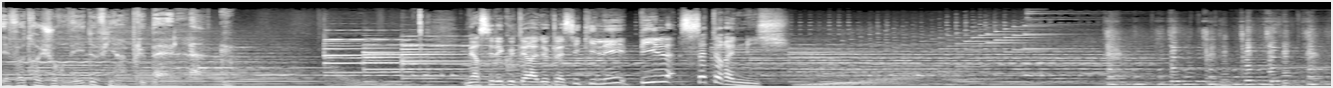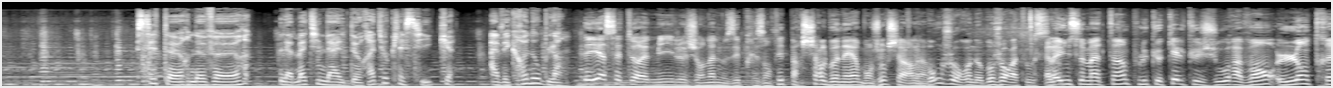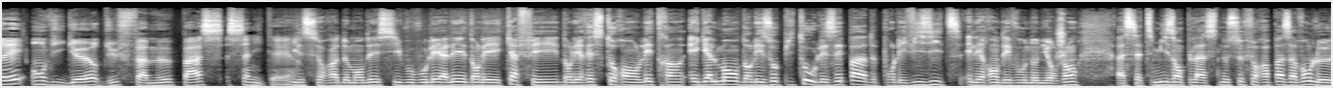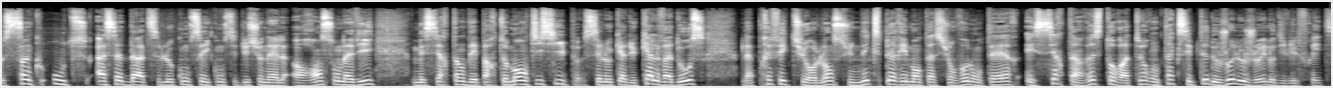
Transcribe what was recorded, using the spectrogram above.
et votre journée devient plus belle. Merci d'écouter Radio Classique, il est pile 7h30. – 7h, 9h, la matinale de Radio Classique avec Renaud Blanc. Et à 7h30, le journal nous est présenté par Charles Bonner. Bonjour Charles. Bonjour Renaud, bonjour à tous. À la une ce matin, plus que quelques jours avant l'entrée en vigueur du fameux pass sanitaire. Il sera demandé si vous voulez aller dans les cafés, dans les restaurants, les trains, également dans les hôpitaux, les EHPAD pour les visites et les rendez-vous non urgents. Cette mise en place ne se fera pas avant le 5 août. À cette date, le Conseil constitutionnel rend son avis, mais certains départements anticipent. C'est le cas du Calvados. La préfecture lance une expérimentation volontaire et certains restaurateurs ont accepté de jouer le jeu, Elodie Wilfried.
